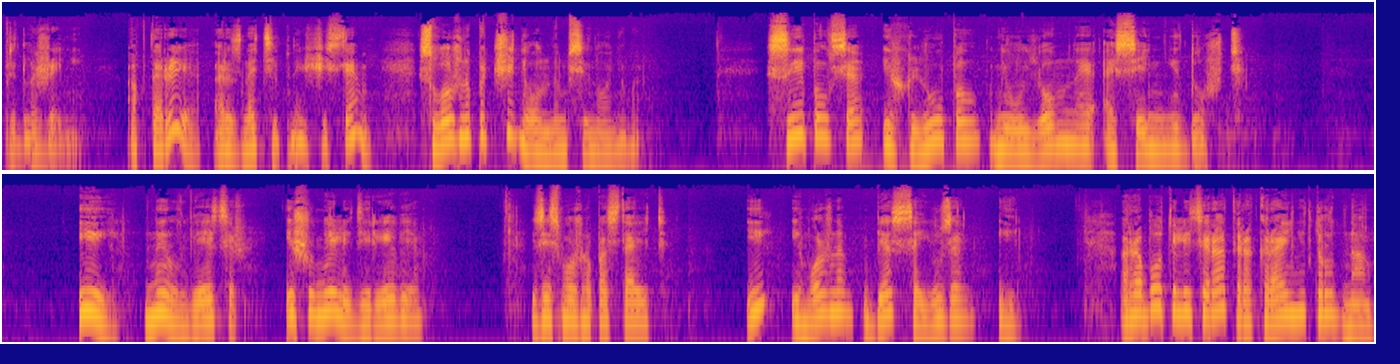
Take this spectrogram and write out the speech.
предложений, а вторые – разнотипные частями – сложно подчиненным синонимы. Сыпался и хлюпал неуемный осенний дождь. И ныл ветер, и шумели деревья. Здесь можно поставить «и», и можно без союза «и». Работа литератора крайне трудна.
